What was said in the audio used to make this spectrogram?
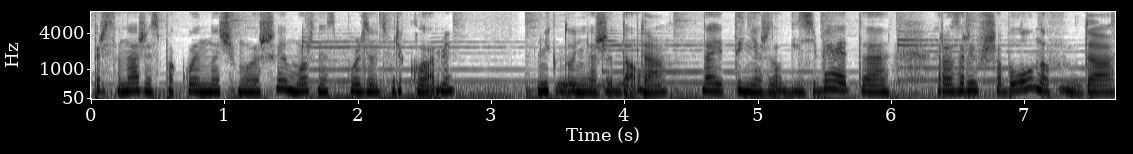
персонажей «Спокойной ночи, малыши» можно использовать в рекламе никто не ожидал. Да. Да, и ты не ожидал. Для тебя это разрыв шаблонов. Да.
